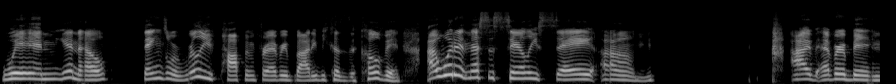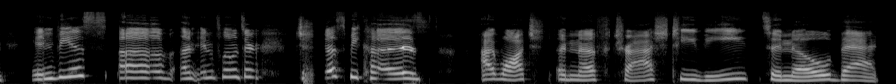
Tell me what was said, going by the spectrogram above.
when, you know, things were really popping for everybody because of COVID. I wouldn't necessarily say um I've ever been envious of an influencer just because I watch enough trash TV to know that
